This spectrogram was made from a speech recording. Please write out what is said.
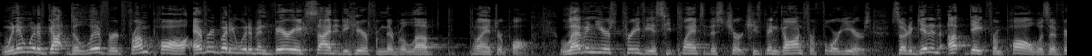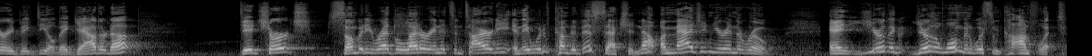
when it would have got delivered from Paul, everybody would have been very excited to hear from their beloved planter Paul. 11 years previous, he planted this church. He's been gone for four years. So to get an update from Paul was a very big deal. They gathered up, did church, somebody read the letter in its entirety, and they would have come to this section. Now, imagine you're in the room and you're the, you're the woman with some conflict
